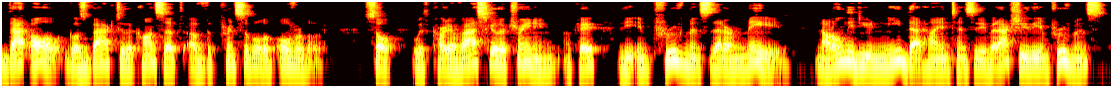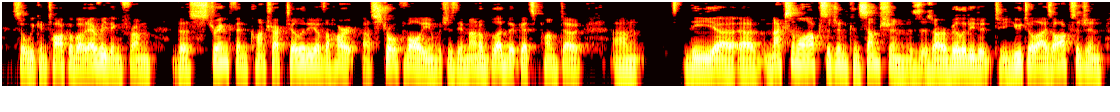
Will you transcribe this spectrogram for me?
that all goes back to the concept of the principle of overload. So with cardiovascular training, okay, the improvements that are made, not only do you need that high intensity, but actually the improvements. So we can talk about everything from the strength and contractility of the heart, uh, stroke volume, which is the amount of blood that gets pumped out, um, the uh, uh, maximal oxygen consumption is, is, our ability to, to utilize oxygen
